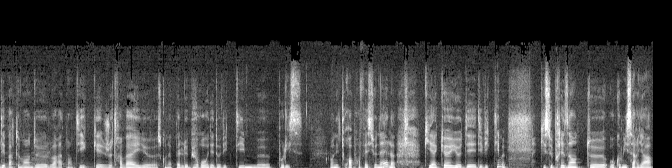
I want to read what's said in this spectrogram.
département de Loire-Atlantique et je travaille euh, à ce qu'on appelle le bureau d'aide aux victimes euh, police. On est trois professionnels qui accueillent des, des victimes qui se présentent euh, au commissariat.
